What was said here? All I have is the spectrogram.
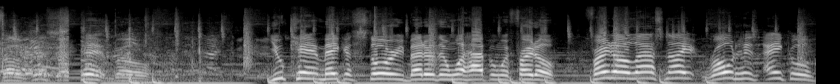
Bro, good shit, bro can't make a story better than what happened with Fredo. Fredo last night rolled his ankle.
